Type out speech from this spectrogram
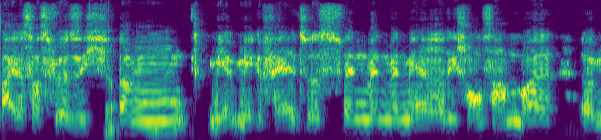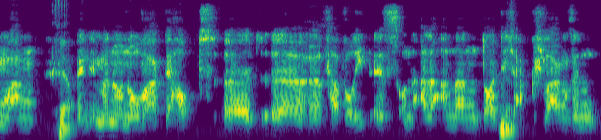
beides was für sich. Ja. Ähm, mir, mir gefällt es, wenn, wenn, wenn mehrere die Chance haben, weil irgendwann, ja. wenn immer nur Novak der Hauptfavorit äh, äh, ist und alle anderen deutlich ja. abgeschlagen sind,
